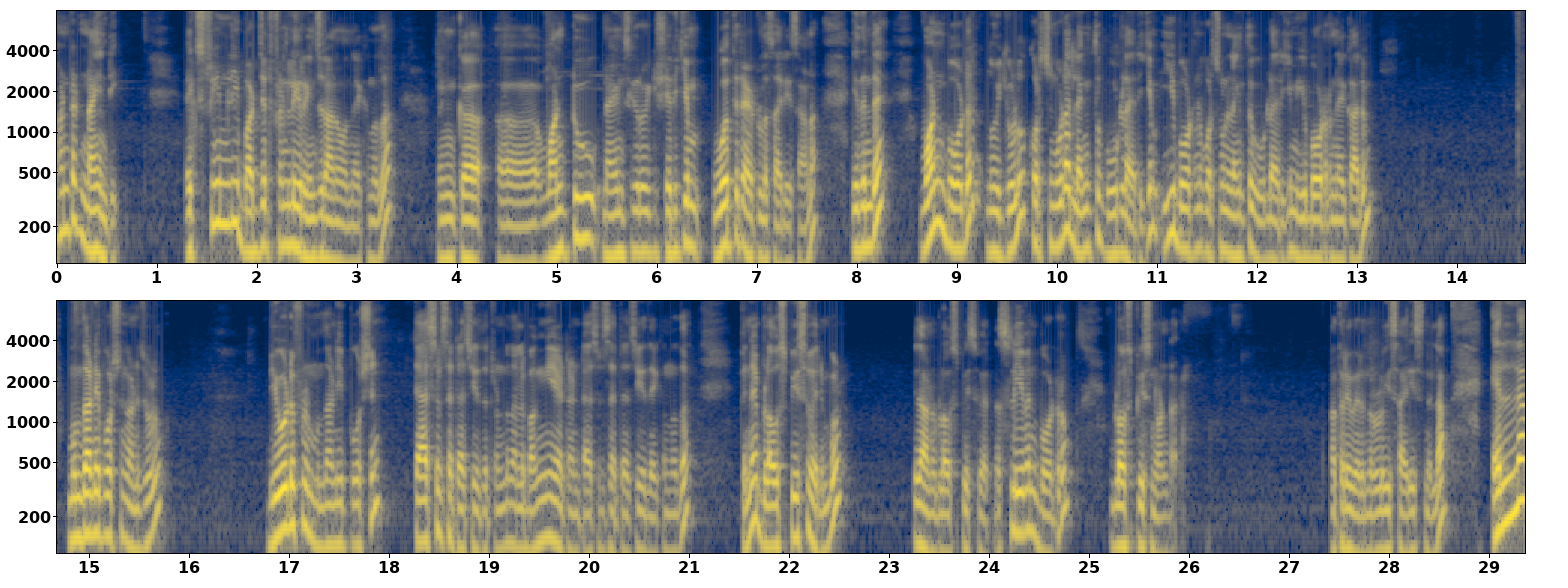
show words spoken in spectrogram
hundred ninety extremely budget friendly റേഞ്ചിലാണ് വന്നേക്കുന്നത്. നിങ്ങൾക്ക് വൺ ടു നയൻ സീറോയ്ക്ക് ശരിക്കും ആയിട്ടുള്ള സാരീസാണ് ഇതിന്റെ വൺ ബോർഡർ നോക്കിയോളൂ കുറച്ചും കൂടെ ലെങ്ത്ത് കൂടുതലായിരിക്കും. ഈ ബോർഡറിന് കുറച്ചും കൂടെ ലെങ്ത്ത് കൂടുതലായിരിക്കും ഈ ബോർഡറിനേക്കാളും മുന്താണി പോർഷൻ കാണിച്ചോളൂ. ബ്യൂട്ടിഫുൾ മുന്താണി പോർഷൻ ടാസിൽസ് അറ്റാച്ച് ചെയ്തിട്ടുണ്ട്. നല്ല ഭംഗിയായിട്ടാണ് ടാസിൽസ് അറ്റാച്ച് ചെയ്തേക്കുന്നത്. പിന്നെ ബ്ലൗസ് പീസ് വരുമ്പോൾ ഇതാണ് ബ്ലൗസ് പീസ് വരുന്നത്. സ്ലീവൻ ബോർഡറും ബ്ലൗസ് പീസിനുണ്ട് മാത്രമേ വരുന്നുള്ളൂ ഈ സാരീസിനെല്ലാം. എല്ലാ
